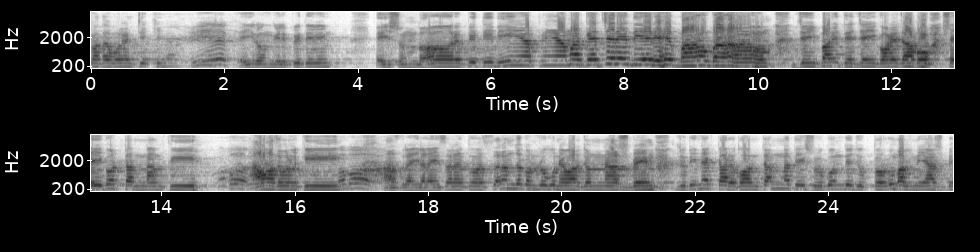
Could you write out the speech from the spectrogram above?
কথা বলেন ঠিক কিনা? এই রঙিল পৃথিবী, এই সুন্দর পৃথিবী আপনি আমাকে ছেড়ে দিয়ে রে বাবা যেই বাড়িতে যেই ঘরে যাব, সেই ঘরটার নাম কি? আওয়াজ বলেন, কি? আজরাইল ওয়াসসালাম যখন রুহু নেওয়ার জন্য আসবেন যদি নেককার কোন জান্নাতি সুগন্ধি যুক্ত রুমাল নিয়ে আসবে।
